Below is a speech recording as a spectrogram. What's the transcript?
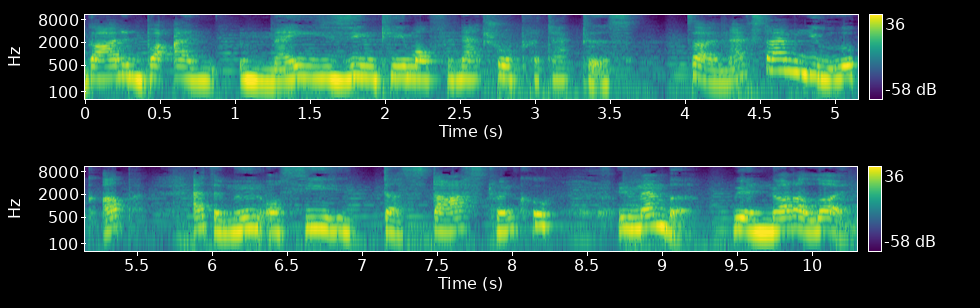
guarded by an amazing team of natural protectors. So next time you look up at the moon or see the stars twinkle, remember, we are not alone.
